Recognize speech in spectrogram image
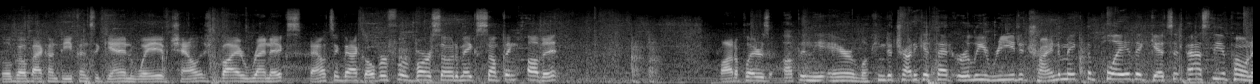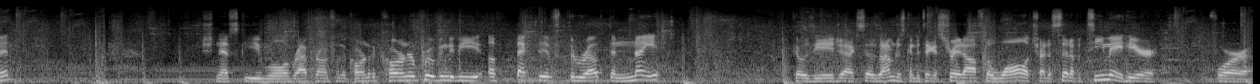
they'll go back on defense again. Wave challenged by Renix, bouncing back over for Varso to make something of it. A lot of players up in the air looking to try to get that early read, trying to make the play that gets it past the opponent. Schnevsky will wrap around from the corner. The corner proving to be effective throughout the night. Cozy Ajax says, I'm just going to take it straight off the wall, try to set up a teammate here for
